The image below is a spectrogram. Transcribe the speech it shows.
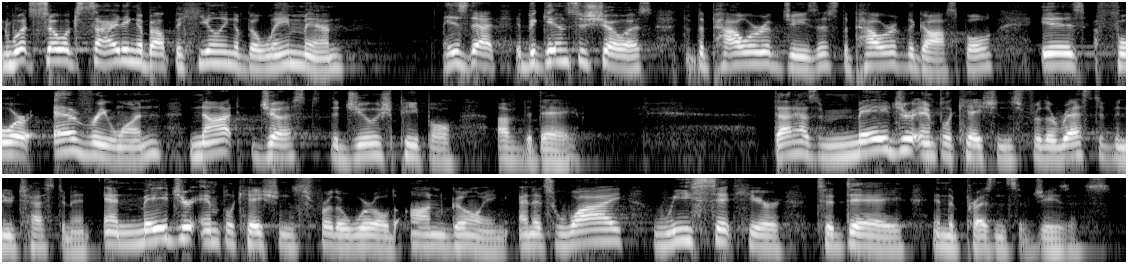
And what's so exciting about the healing of the lame man is that it begins to show us that the power of Jesus, the power of the gospel, is for everyone, not just the Jewish people of the day. That has major implications for the rest of the New Testament and major implications for the world ongoing. And it's why we sit here today in the presence of Jesus.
